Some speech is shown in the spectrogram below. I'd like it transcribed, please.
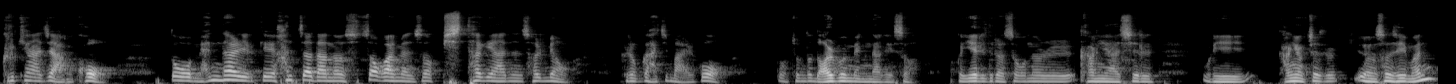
그렇게 하지 않고 또 맨날 이렇게 한자 단어 써가면서 비슷하게 하는 설명 그런 거 하지 말고 또 좀 더 넓은 맥락에서 그러니까 예를 들어서 오늘 강의하실 우리 강영철 선생님은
